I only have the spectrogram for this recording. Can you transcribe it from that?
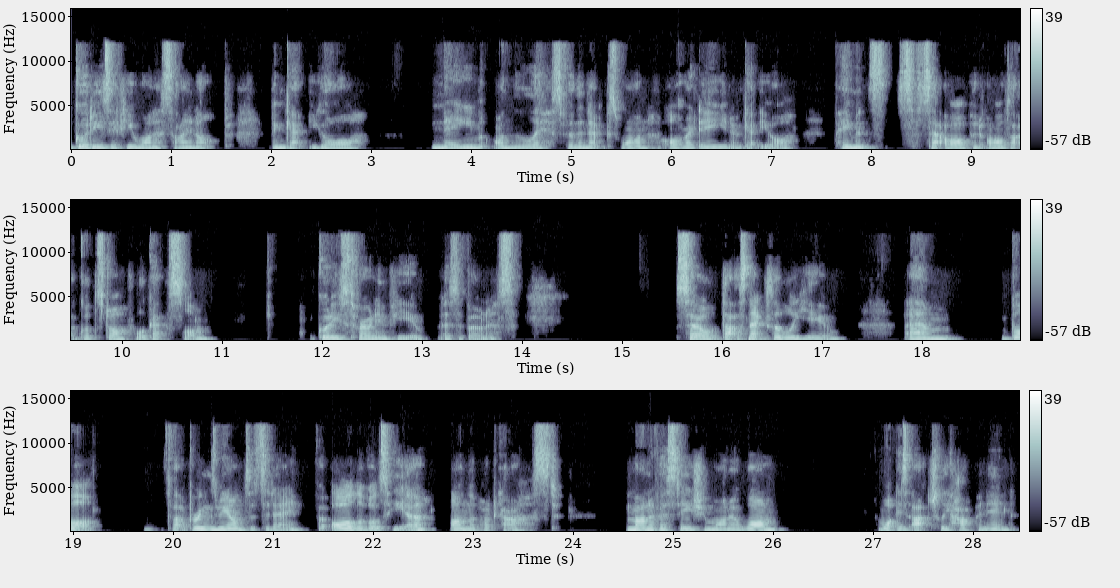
goodies if you want to sign up and get your name on the list for the next one already, you know, get your payments set up and all that good stuff. We'll get some goodies thrown in for you as a bonus. So that's next level you. Um, but that brings me on to today for all of us here on the podcast manifestation 101 what is actually happening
